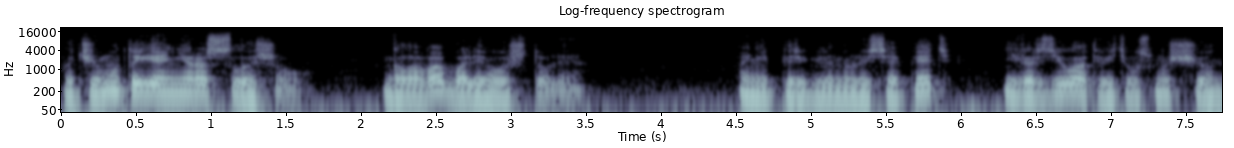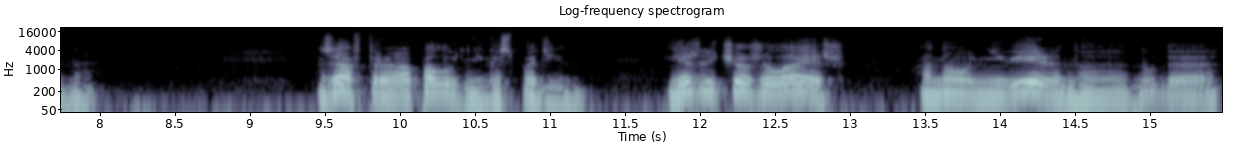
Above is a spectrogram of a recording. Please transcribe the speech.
«Почему-то я не расслышал. Голова болела, что ли?» Они переглянулись опять, и Верзила ответил смущенно. «Завтра о полудни, господин. Ежели что желаешь, оно не велено, ну да...»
